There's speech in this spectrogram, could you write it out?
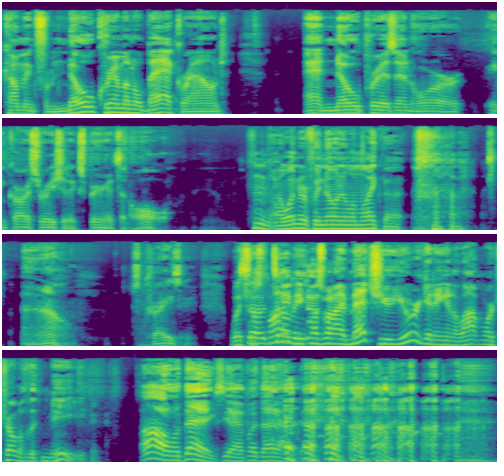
coming from no criminal background and no prison or incarceration experience at all. Hmm, I wonder if we know anyone like that. I don't know. It's crazy. Which so is funny me, because when I met you, you were getting in a lot more trouble than me. Oh well, thanks. Yeah, put that out there.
